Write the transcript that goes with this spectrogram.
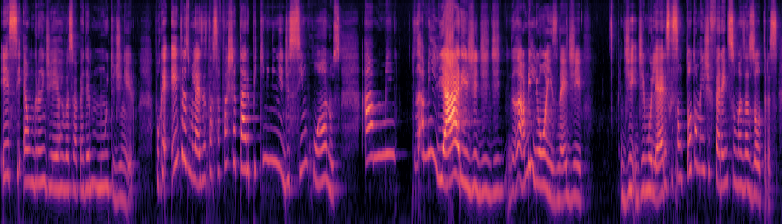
Esse é um grande erro e você vai perder muito dinheiro. Porque entre as mulheres nessa faixa etária pequenininha de 5 anos, há, mi, há milhares de, de, de, há milhões, né, de, de, de mulheres que são totalmente diferentes umas das outras.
